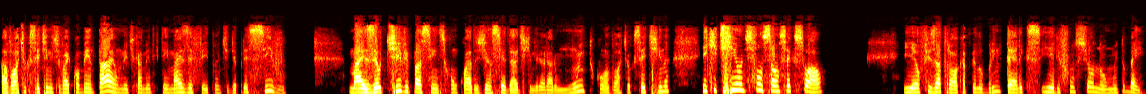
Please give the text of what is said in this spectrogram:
A vortioxetina a gente vai comentar, é um medicamento que tem mais efeito antidepressivo mas eu tive pacientes com quadros de ansiedade que melhoraram muito com a vortioxetina e que tinham disfunção sexual. E eu fiz a troca pelo Brintelix e ele funcionou muito bem.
